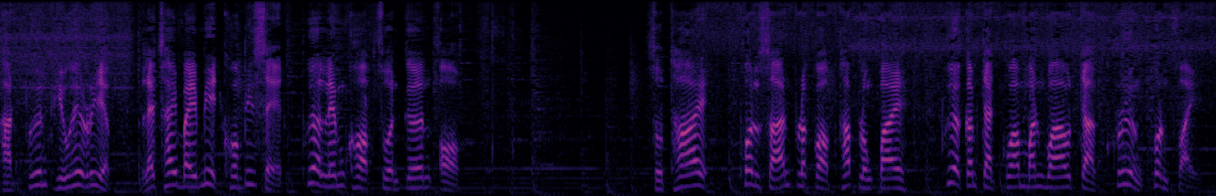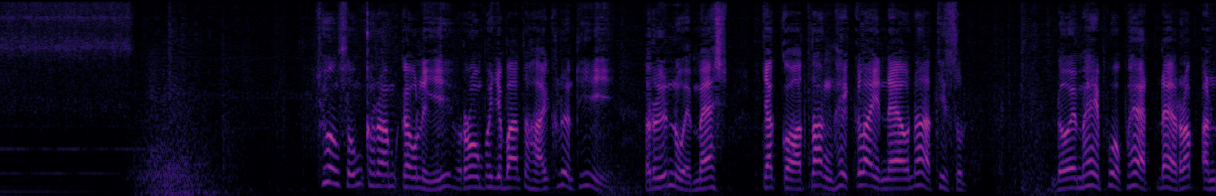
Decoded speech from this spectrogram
ขัดพื้นผิวให้เรียบ และใช้ใบมีดคมพิเศษเพื่อเล็มขอบส่วนเกินออก สุดท้ายพ่นสารประกอบทับลงไป เพื่อกำจัดความมันวาวจากเครื่องพ่นไฟ ช่วงสงครามเกาหลี โรงพยาบาลทหารเคลื่อนที่ หรือหน่วยแมชจะก่อตั้งให้ใกล้แนวหน้าที่สุด โดยไม่ให้พวกแพทย์ได้รับอัน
